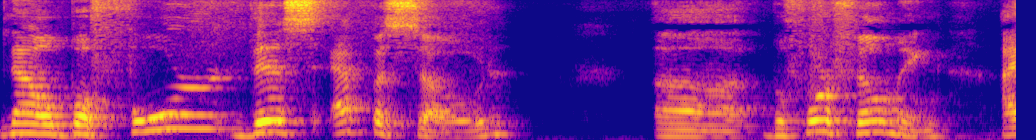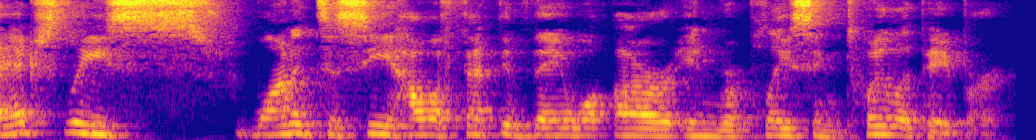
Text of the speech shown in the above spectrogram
Now, before this episode, uh, before filming, I actually wanted to see how effective they are in replacing toilet paper.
